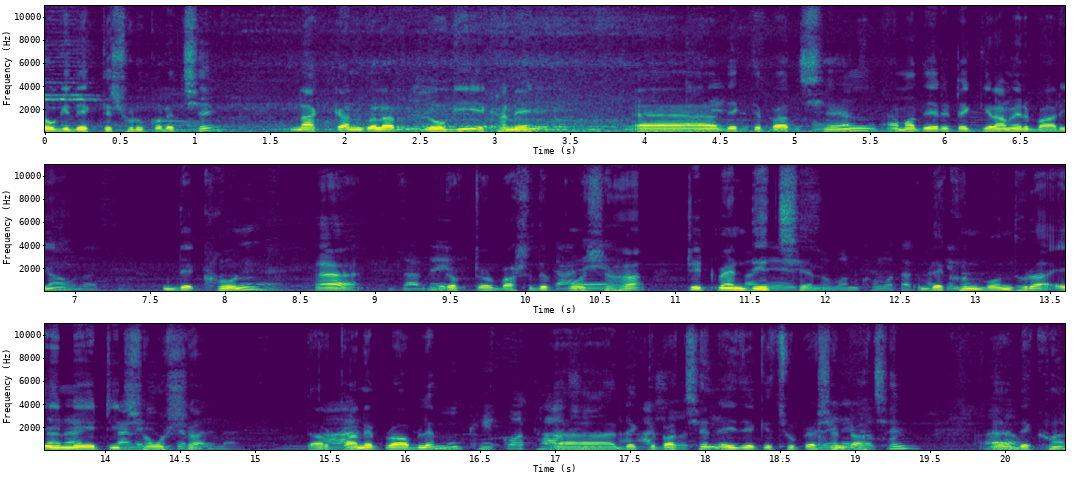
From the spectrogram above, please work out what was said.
রোগী দেখতে শুরু করেছে। নাক, কান, গলার রোগী এখানে দেখতে পাচ্ছেন। আমাদের এটা গ্রামের বাড়ি। দেখুন হ্যাঁ ডক্টর বাসুদেব কুমার সাহা ট্রিটমেন্ট দিচ্ছেন। দেখুন বন্ধুরা, এই মেয়েটির সমস্যা। তার কানে প্রবলেম দেখতে পাচ্ছেন এই যে কিছু পেশেন্ট আছে। হ্যাঁ, দেখুন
